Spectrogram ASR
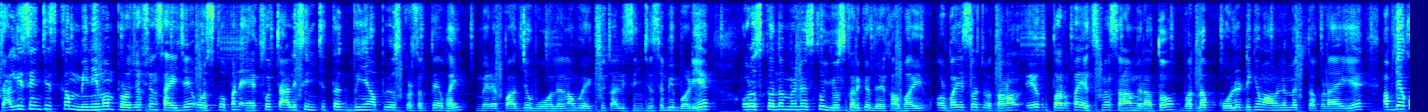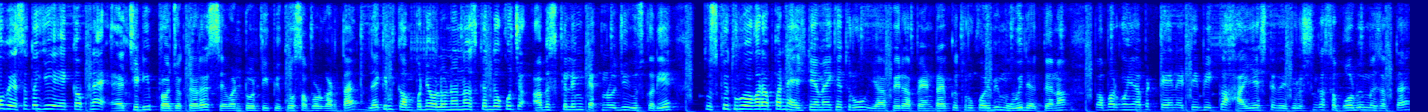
40 इंच इसका मिनिमम प्रोजेक्शन साइज़ है, और उसको अपन 140 इंच तक भी यहाँ पे यूज़ कर सकते हैं भाई। मेरे पास जो वॉल है ना, वो 140 इंच से भी बड़ी है। और उसके अंदर मैंने इसको यूज़ करके देखा भाई। और भाई सच बता रहा हूँ, एक तरफा एक्सपीरियंस रहा मेरा तो। मतलब क्वालिटी के मामले में तगड़ा है ये। अब देखो, वैसे तो ये एक अपना एच प्रोजेक्टर है सेवन ट्वेंटी को सपोर्ट करता है, लेकिन कंपनी वालों ने ना इसके अंदर कुछ अब स्केलिंग टेक्नोलॉजी यूज़ करिए तो उसके थ्रू अगर अपन एच के थ्रू या फिर पेन ड्राइव के थ्रू कोई भी मूवी देखते हैं ना तो अपन को यहाँ पे टेन का हाईएस्ट रेजोल्यूशन का सपोर्ट भी मिल सकता है।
